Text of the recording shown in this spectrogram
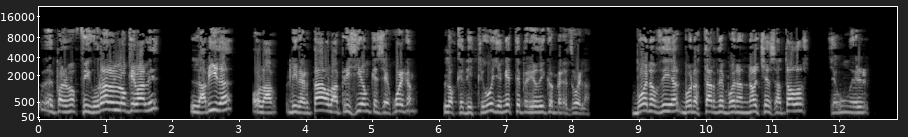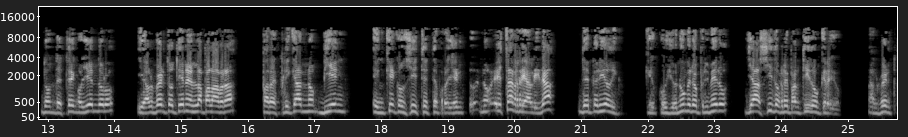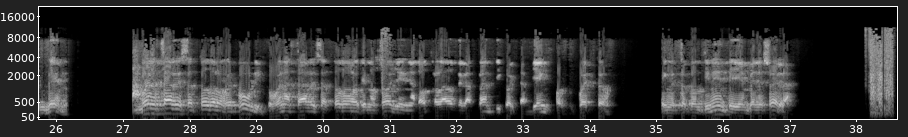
eh, ponemos, figuraron lo que vale la vida o la libertad o la prisión que se juegan los que distribuyen este periódico en Venezuela. Buenos días, buenas tardes, buenas noches a todos, según el donde estén oyéndolo. Y Alberto, tienes la palabra para explicarnos bien en qué consiste este proyecto, no, esta realidad de periódico, cuyo número primero ya ha sido repartido, creo. Alberto. Bien. Buenas tardes a todos los repúblicos, buenas tardes a todos los que nos oyen al otro lado del Atlántico y también, por supuesto, en nuestro continente y en Venezuela.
